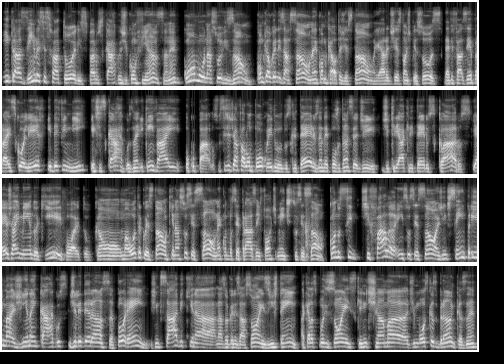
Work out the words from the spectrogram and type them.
E trazendo esses fatores para os cargos de confiança, né, como na sua visão, como que a organização, né, como que a alta gestão e a área de gestão de pessoas deve fazer para escolher e definir esses cargos né, e quem vai ocupá-los. Você já falou um pouco aí do, dos critérios, né, da importância de, de criar critérios claros. E aí eu já emendo aqui, Hipólito, com uma outra questão que na sucessão, né, quando você traz aí fortemente sucessão. Quando se te fala em sucessão, a gente sempre imagina em cargos de liderança. Porém, a gente sabe que na, nas organizações a gente tem aquelas posições que a gente chama de moscas brancas, né?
